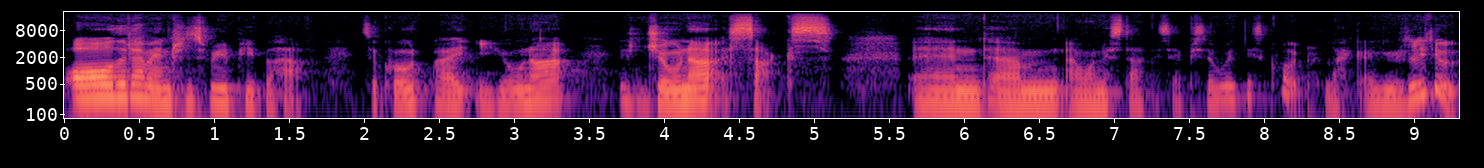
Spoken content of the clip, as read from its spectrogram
all the dimensions real people have. It's a quote by Jonah, Jonah Sachs. And um, I want to start this episode with this quote, like I usually do.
